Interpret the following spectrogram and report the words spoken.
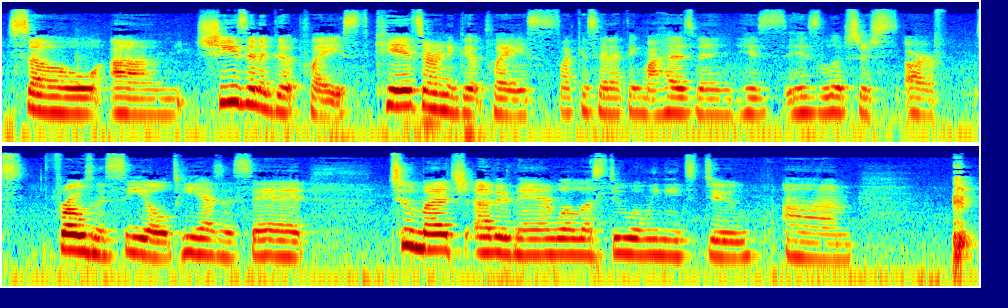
So um, she's in a good place. Kids are in a good place. Like I said, I think my husband, his his lips are are frozen sealed. He hasn't said too much other than, "Well, let's do what we need to do." Um,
